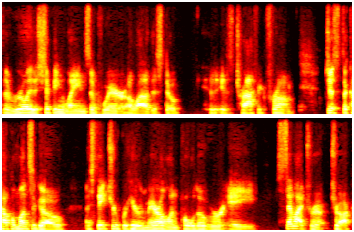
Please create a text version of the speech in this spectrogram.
the really the shipping lanes of where a lot of this dope is, trafficked from. Just a couple months ago, a state trooper here in Maryland pulled over a semi truck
